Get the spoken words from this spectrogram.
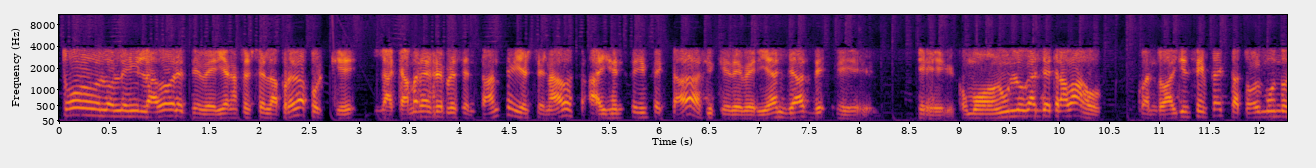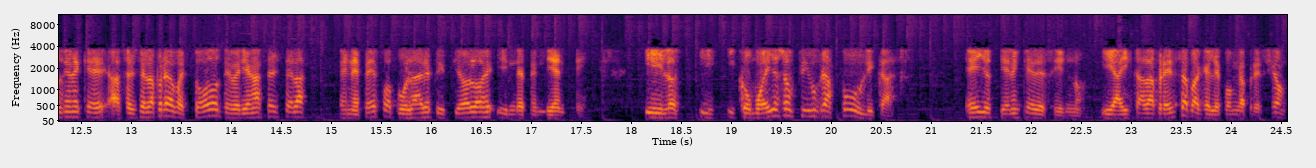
todos los legisladores deberían hacerse la prueba porque la Cámara de Representantes y el Senado hay gente infectada, así que deberían ya, de- como en un lugar de trabajo, cuando alguien se infecta, todo el mundo tiene que hacerse la prueba, pues todos deberían hacérsela, NP, populares, pipiolos, independientes. Y los y, y como ellos son figuras públicas ellos tienen que decirnos. Y ahí está la prensa para que le ponga presión.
